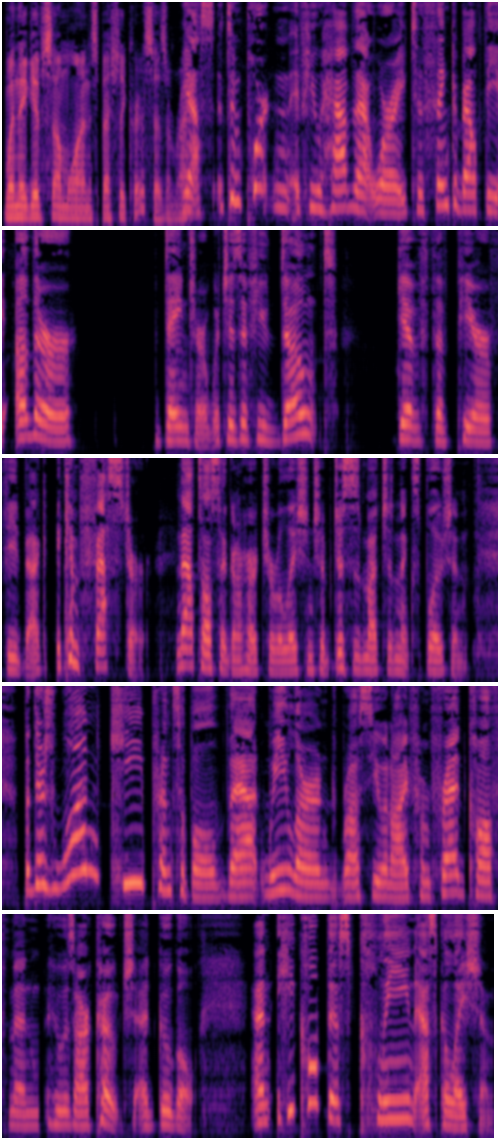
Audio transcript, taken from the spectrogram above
when they give someone especially criticism, right? Yes. It's important if you have that worry to think about the other danger, which is if you don't give the peer feedback, it can fester. That's also going to hurt your relationship just as much as an explosion. But there's one key principle that we learned, Russ, you and I, from Fred Kofman, who was our coach at Google. And he called this clean escalation.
